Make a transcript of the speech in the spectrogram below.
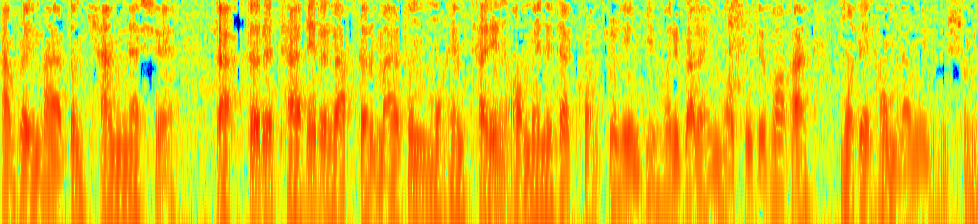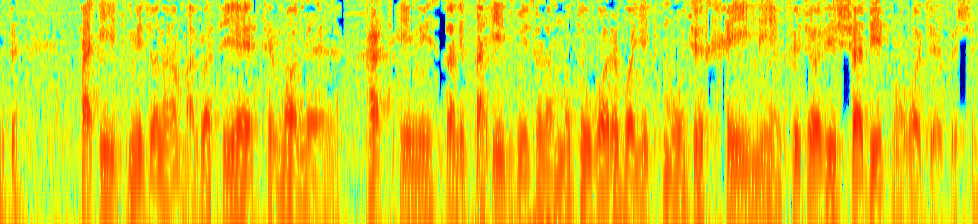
همراهی مردم کم نشه رفتار تغییر رفتار مردم مهمترین عامل در کنترل این بیماری برای ما بوده. واقعا مدل هم نشون میده. بعید می‌دونم. البته یه احتمال قطعی نیست ولی بعید می‌دونم ما دوباره با یک موج خیلی انفجاری شدید مواجه بشیم.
